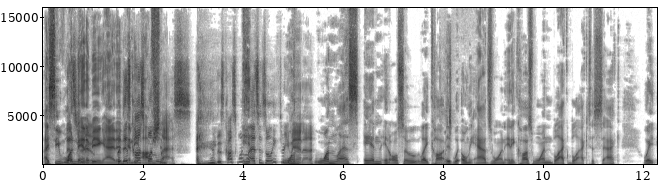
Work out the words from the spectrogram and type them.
I see one That's mana true. being added, but this and costs the one less. this costs one It- less. It's only three one, mana. one less, and it also like co- it only adds one, and it costs one black black to sack. Wait,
